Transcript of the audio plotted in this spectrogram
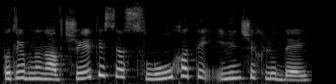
потрібно навчитися слухати інших людей.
